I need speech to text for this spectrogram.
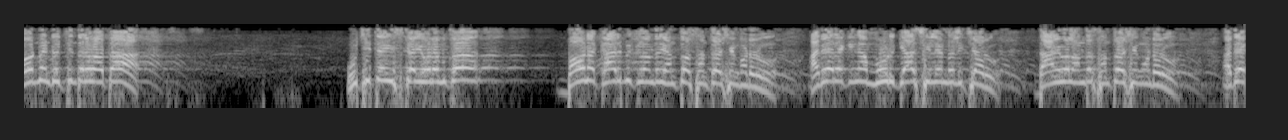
గవర్నమెంట్ వచ్చిన తర్వాత ఉచిత ఇసుక ఇవ్వడంతో భవన కార్మికులందరూ ఎంతో సంతోషంగా ఉండరు. అదే రకంగా మూడు గ్యాస్ సిలిండర్లు ఇచ్చారు. దానివల్ల అందరూ సంతోషంగా ఉండరు. అదే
